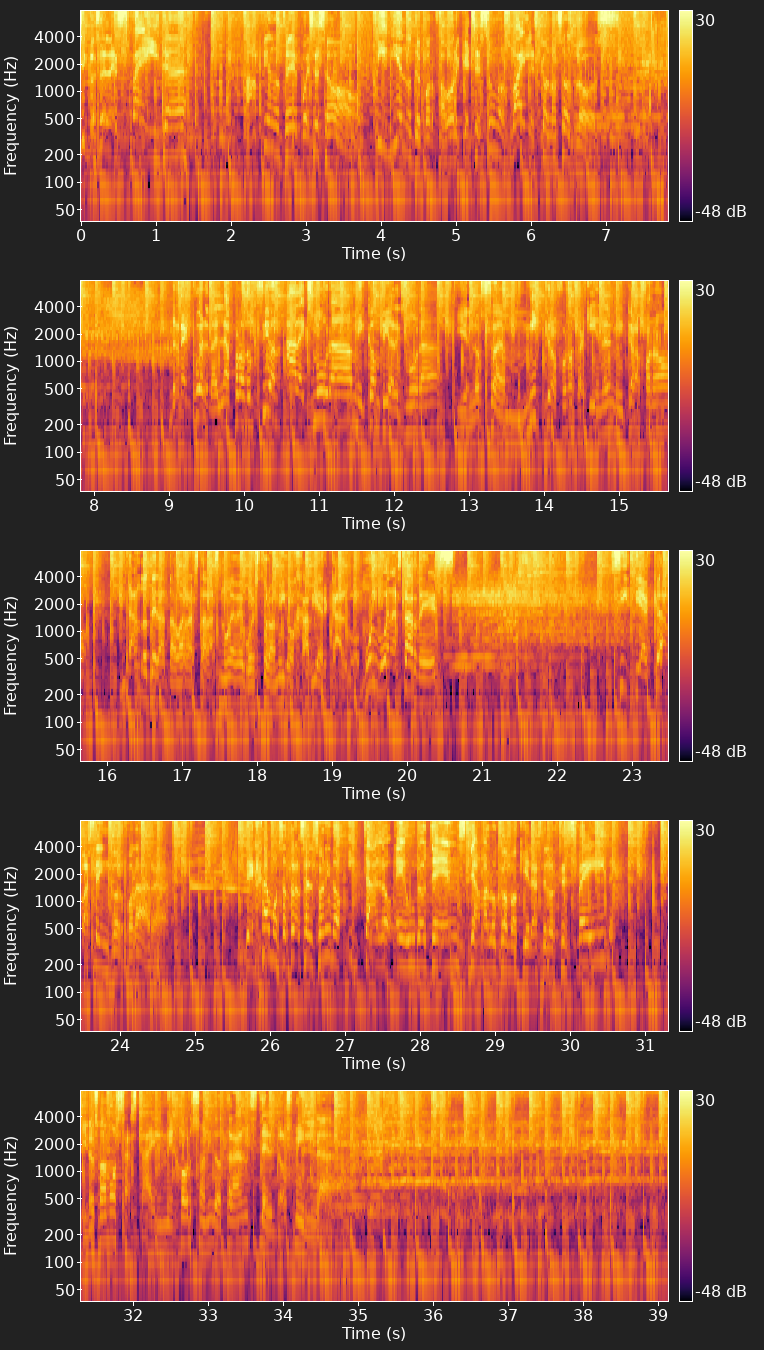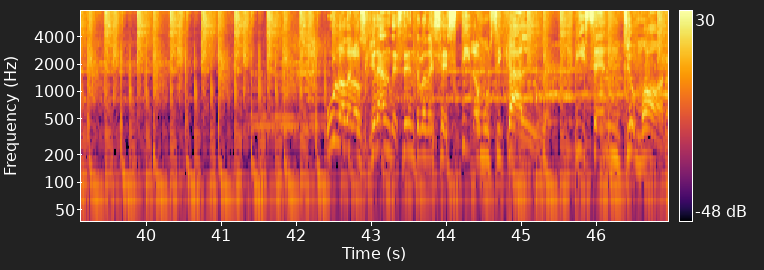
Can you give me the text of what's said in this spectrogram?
Chicos del Spade. Haciéndote, pues eso, pidiéndote por favor que eches unos bailes con nosotros. Recuerda, en la producción Alex Mura, mi compi Alex Mura, y en los eh, micrófonos, aquí en el micrófono, dándote la tabarra hasta las 9, vuestro amigo Javier Calvo. Muy buenas tardes. Si te acabas de incorporar, dejamos atrás el sonido Italo Eurodance, llámalo como quieras de los Spade, y nos vamos hasta el mejor sonido trance del 2000. Uno de los grandes dentro de ese estilo musical, Vicent Dumor,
